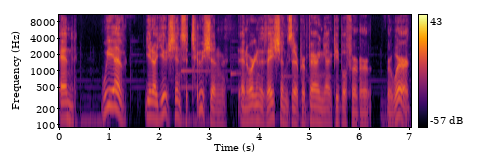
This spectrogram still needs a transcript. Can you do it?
And we have, you know, huge institutions and organizations that are preparing young people for, for work.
